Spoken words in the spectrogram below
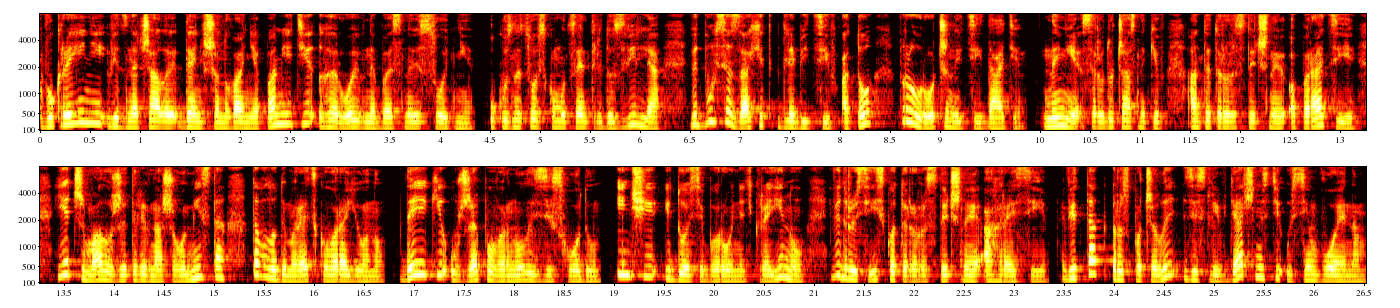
в Україні відзначали День вшанування пам'яті Героїв Небесної Сотні. У Кузнецовському центрі дозвілля відбувся захід для бійців АТО, приурочений цій даті. Нині серед учасників антитерористичної операції є чимало жителів нашого міста та Володимирецького району. Деякі уже повернулись зі сходу, інші і досі боронять країну від російсько-терористичної агресії. Відтак розпочали зі слів вдячності усім воїнам.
